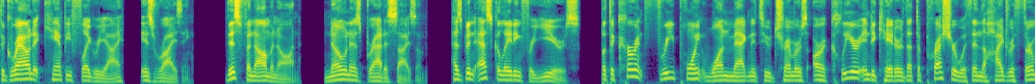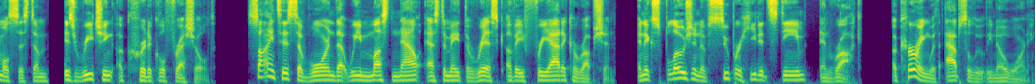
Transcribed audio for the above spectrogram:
the ground at Campi Flegrei is rising. This phenomenon, known as bradyseism, has been escalating for years, but the current 3.1 magnitude tremors are a clear indicator that the pressure within the hydrothermal system is reaching a critical threshold. Scientists have warned that we must now estimate the risk of a phreatic eruption, an explosion of superheated steam and rock, occurring with absolutely no warning.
